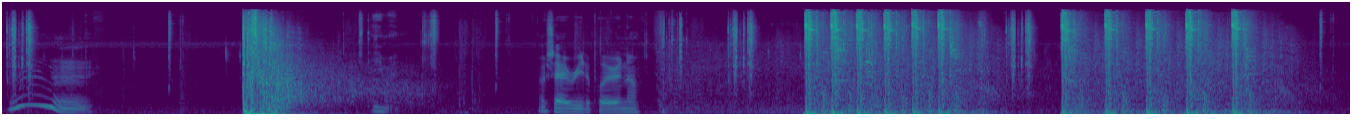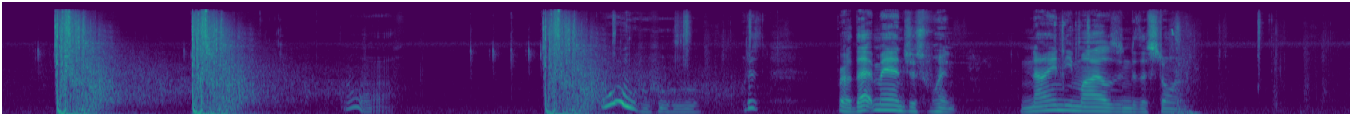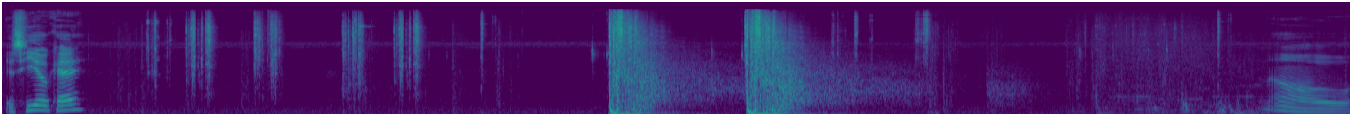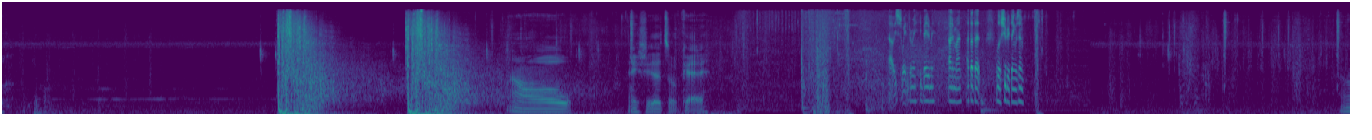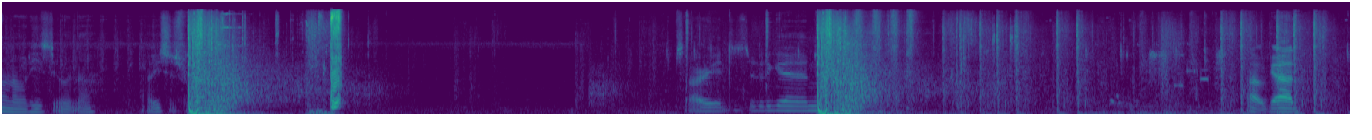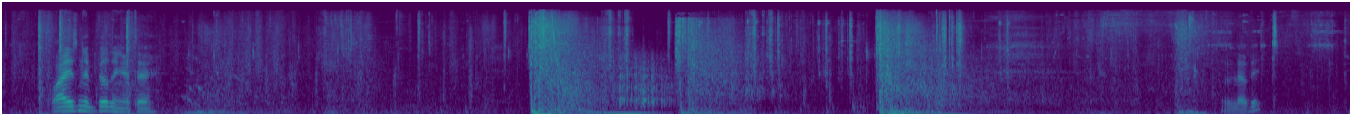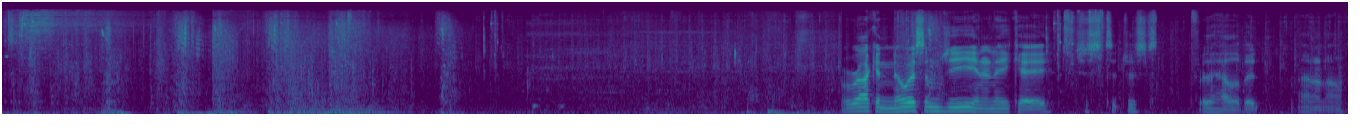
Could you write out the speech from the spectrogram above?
Hmm. Damn it. I wish I had read a play right now. Oh. Ooh. What is... Bro, that man just went 90 miles into the storm. Is he okay? No. Oh. Actually, that's okay. I don't know what he's doing though. Oh, he's just running. Sorry, I just did it again. Oh god. Why isn't it building right there? Love it. We're rocking no SMG and an AK, just to, just for the hell of it. I don't know.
